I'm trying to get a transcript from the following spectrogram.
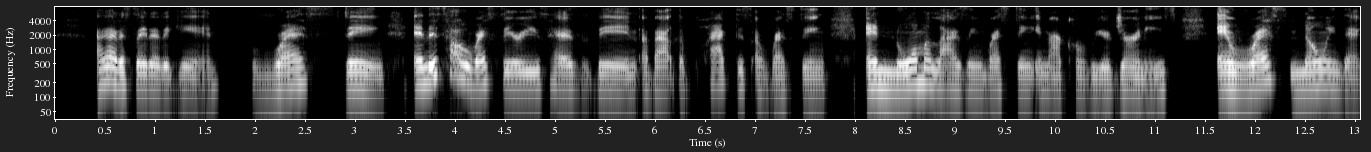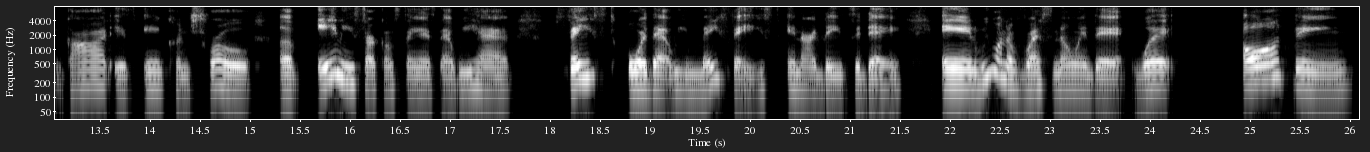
I got to say that again resting. And this whole rest series has been about the practice of resting and normalizing resting in our career journeys and rest knowing that God is in control of any circumstance that we have faced or that we may face in our day to day. And we want to rest knowing that what all things,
